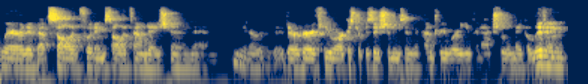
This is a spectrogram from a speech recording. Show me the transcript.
where they've got solid footing, solid foundation, and you know, there are very few orchestra positions in the country where you can actually make a living.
